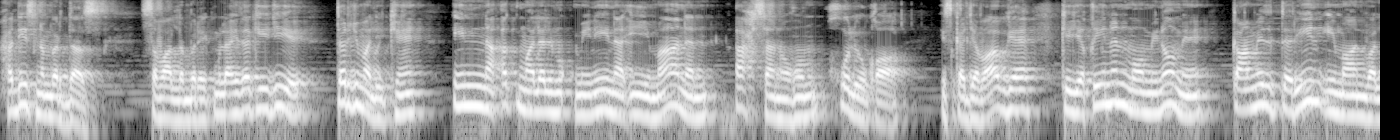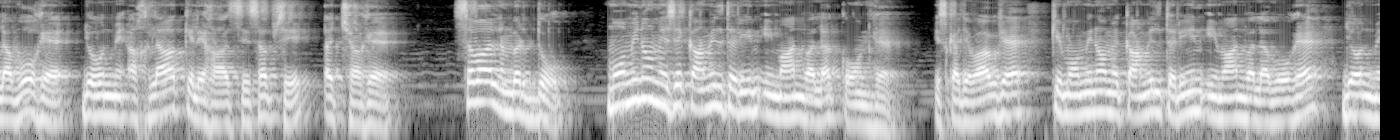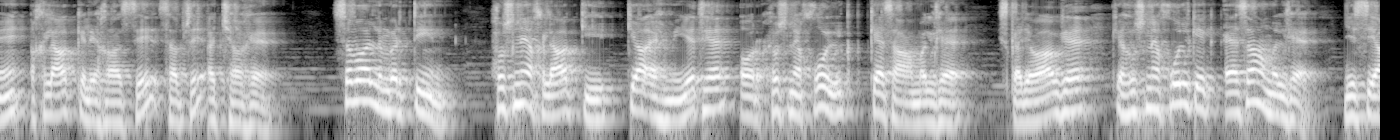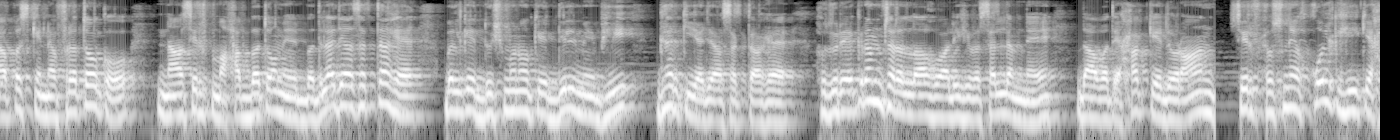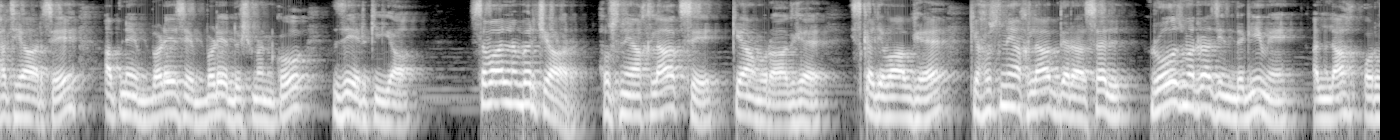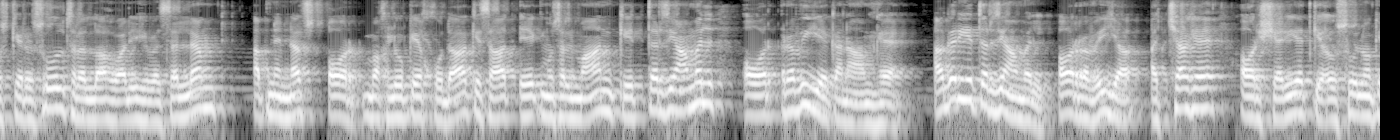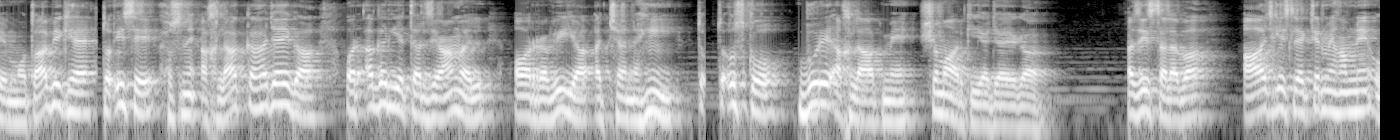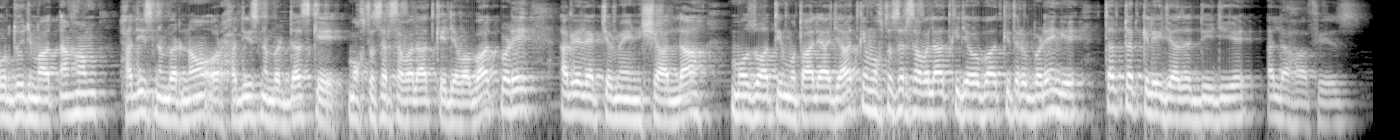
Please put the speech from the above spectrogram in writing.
हदीस नंबर दस। सवाल नंबर एक मुलाहिदा कीजिए। तर्जमा लिखें इन अकमलमिन ईमान अहसन खलुक़ा। इसका जवाब है कि यकीनन मोमिनों में कामिल तरीन ईमान वाला वो है जो उनमें अखलाक के लिहाज से सबसे अच्छा है। सवाल नंबर दो, मोमिनों में से कामिल तरीन ईमान वाला कौन है? इसका जवाब है कि मोमिनों में कामिल तरीन ईमान वाला वो है जो उनमें अखलाक के लिहाज से सबसे अच्छा है। सवाल नंबर तीन, हसन अखलाक की क्या अहमियत है और हसन खुल्क कैसा अमल है? इसका जवाब है कि हुसन खुल्क एक ऐसा अमल है जिससे आपस की नफ़रतों को ना सिर्फ़ महब्बतों में बदला जा सकता है, बल्कि दुश्मनों के दिल में भी घर किया जा सकता है। हजूर अक्रम अलैहि वसल्लम ने दावत हक़ के दौरान सिर्फ़ हुसन खुल्क ही के हथियार से अपने बड़े से बड़े दुश्मन को जेर किया। सवाल नंबर चार, हसन अखलाक से क्या मुराद है? इसका जवाब है कि हसन अखलाक दरअसल रोज़मर्रा ज़िंदगी में अल्लाह और उसके रसूल सल्लल्लाहु अलैहि वसल्लम अपने नफ्स और मखलूक खुदा के साथ एक मुसलमान के तर्ज अमल और रवैये का नाम है। अगर ये तर्ज अमल और रवैया अच्छा है और शरीयत के असूलों के मुताबिक है तो इसे हसन अखलाक कहा जाएगा। और अगर ये तर्ज अमल और रवैया अच्छा नहीं तो, तो उसको बुरे अखलाक में शुमार किया जाएगा। अज़ीज़ तलबा, आज के इस लेक्चर में हमने उर्दू जमात हम हदीस नंबर नौ और हदीस नंबर दस के मुख्तसर सवाल के जवाब पढ़े। अगले लेक्चर में इन मौज़ूती मतालजात के मुख्तसर सवाल के जवाब की तरफ़ बढ़ेंगे। तब तक के लिए इजाज़त दीजिए। अल्लाह हाफिज़।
